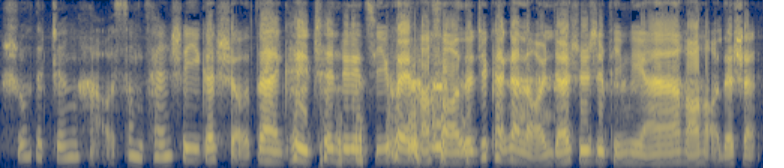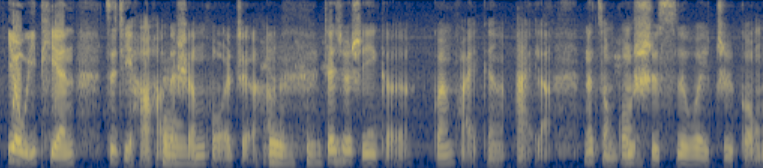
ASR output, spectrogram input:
说的真好，送餐是一个手段，可以趁这个机会好好的去看看老人家是不是平平安安、好好的生又一天，自己好好的生活着哈。这就是一个关怀跟爱了。那总共十四位志工，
